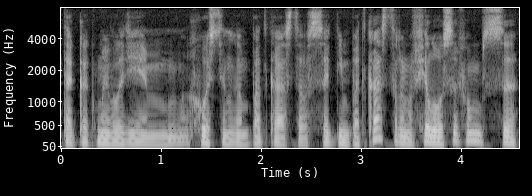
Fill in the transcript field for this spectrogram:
так как мы владеем хостингом подкастов, с одним подкастером, философом с,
